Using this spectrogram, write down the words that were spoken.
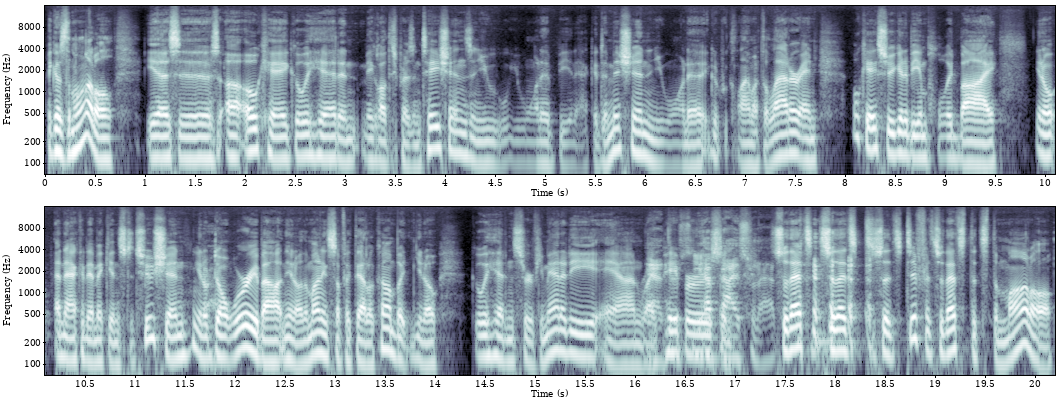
Because the model is is uh, okay, go ahead and make all these presentations, and you you want to be an academician, and you want to climb up the ladder, and okay, so you're going to be employed by, you know, an academic institution. You know, don't worry about you know the money and stuff like that'll come, but you know, go ahead and serve humanity and write Yeah, papers. you have and- guys for that. so that's so that's so it's different. So that's that's the model.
